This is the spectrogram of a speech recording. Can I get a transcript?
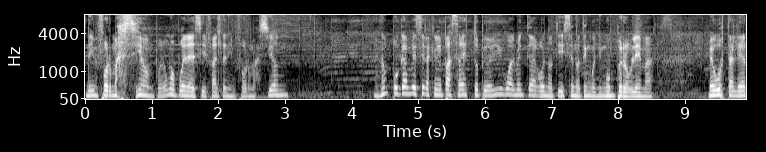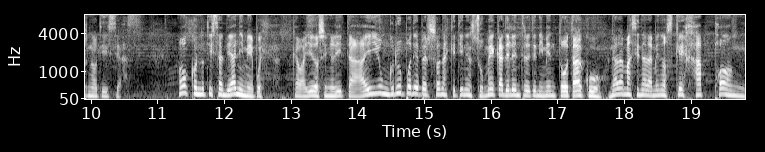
de información. ¿Cómo puede decir falta de información? Son pocas veces las que me pasa esto, pero yo igualmente hago noticias, no tengo ningún problema. Me gusta leer noticias. Vamos con noticias de anime, pues, caballero, señorita. Hay un grupo de personas que tienen su meca del entretenimiento otaku. Nada más y nada menos que Japón.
